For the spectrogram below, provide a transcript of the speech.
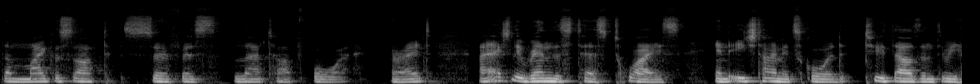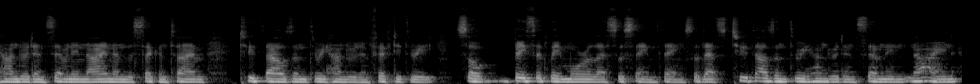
the Microsoft Surface Laptop 4, all right? I actually ran this test twice and each time it scored 2,379 and the second time 2,353. So basically more or less the same thing. So that's 2,379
